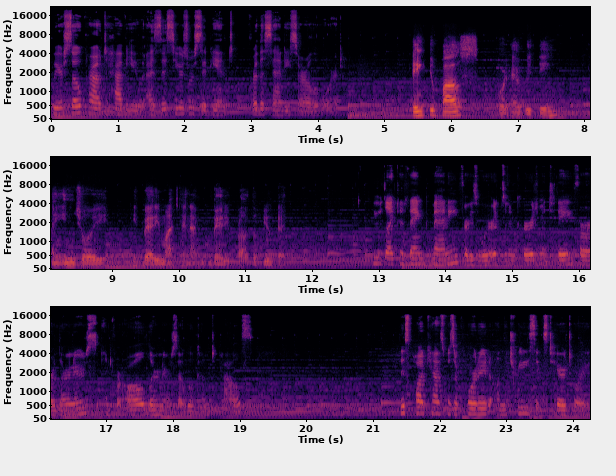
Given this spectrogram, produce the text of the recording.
We are so proud to have you as this year's recipient for the Sandy Searle Award. Thank you, Pals, for everything. I enjoy it very much and I'm very proud of you guys. We would like to thank Manny for his words of encouragement today for our learners and for all learners that will come to PALS. This podcast was recorded on the Treaty 6 territory.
